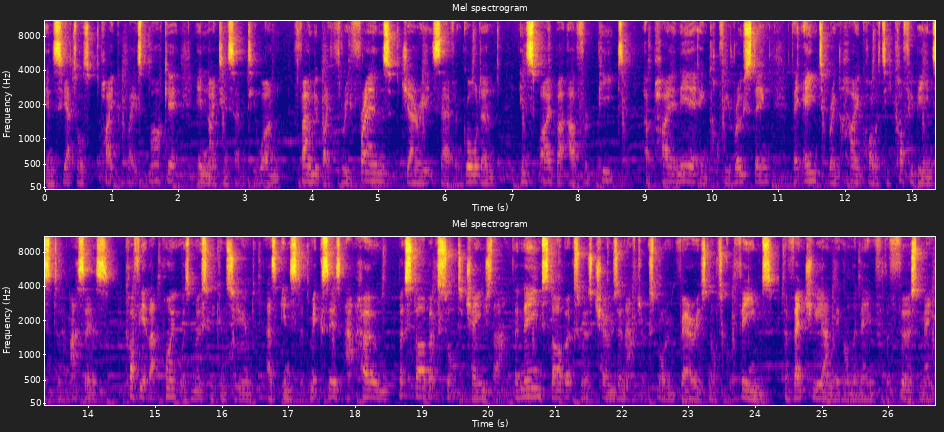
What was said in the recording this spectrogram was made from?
in Seattle's Pike Place Market in 1971, founded by three friends, Jerry, Zev, and Gordon, inspired by Alfred Peet a pioneer in coffee roasting, they aimed to bring high quality coffee beans to the masses. Coffee at that point was mostly consumed as instant mixes at home, but Starbucks sought to change that. The name Starbucks was chosen after exploring various nautical themes, eventually landing on the name for the first mate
